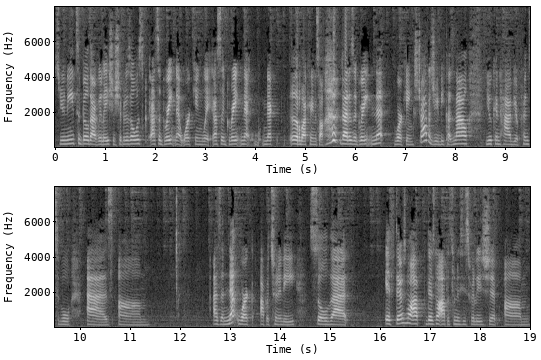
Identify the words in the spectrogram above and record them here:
So you need to build that relationship. It is always that's a great networking way. That's a great net net. Ugh, I can't even talk. that is a great networking strategy because now you can have your principal as um, as a network opportunity so that if there's no op- there's no opportunities for leadership um,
